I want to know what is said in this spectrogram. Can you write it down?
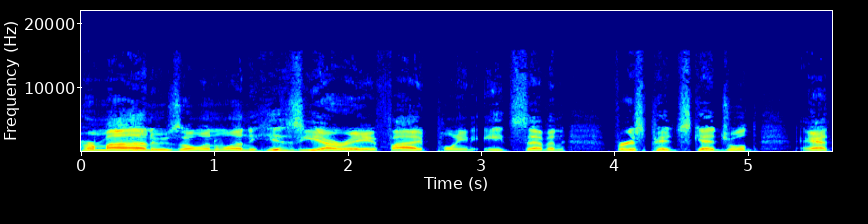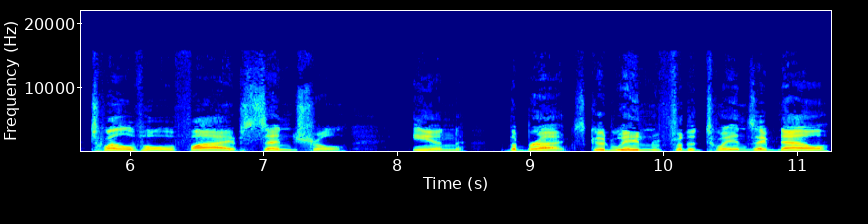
German, who's 0 and 1. His ERA 5.87. First pitch scheduled at 12:05 Central in the Bronx. Good win for the Twins. They've now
